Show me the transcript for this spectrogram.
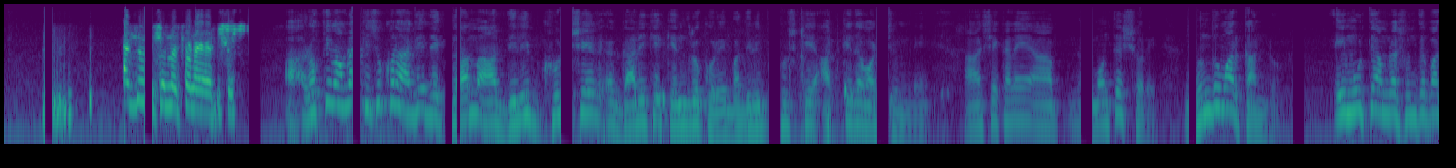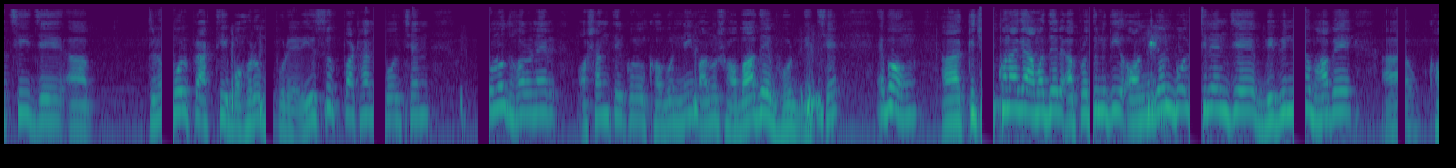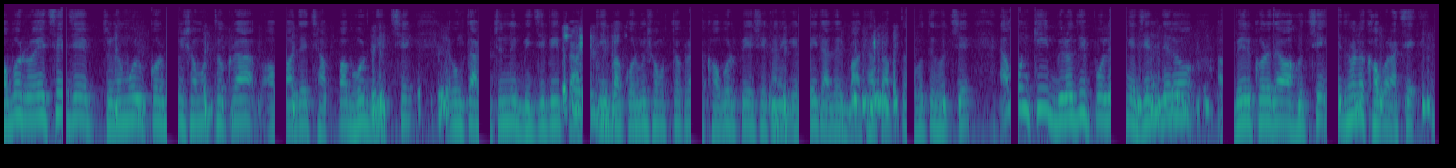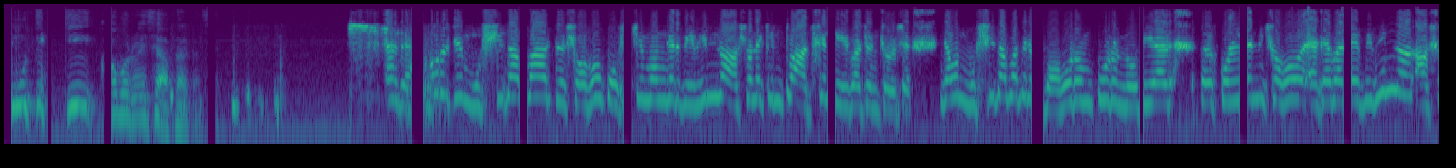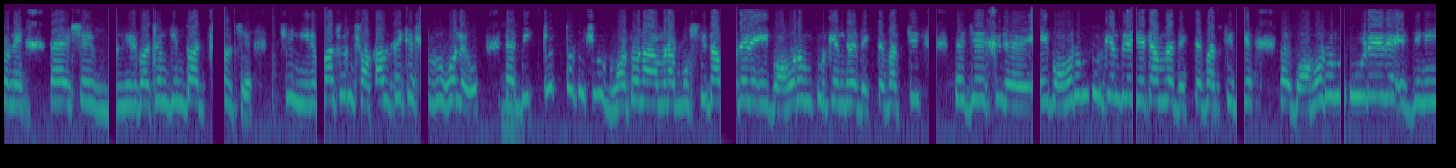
একদম শোনা শোনা যাচ্ছে। রক্তিম আমরা কিছুক্ষণ আগে দেখলাম দিলীপ ঘোষের গাড়িকে কেন্দ্র করে বা দিলীপ ঘোষকে আটকে দেওয়ার জন্য সেখানে আহ, মন্তেশ্বরে ধুন্ধুমার কাণ্ড। এই মুহূর্তে আমরা শুনতে পাচ্ছি যে আহ, তৃণমূল প্রার্থী বহরমপুরের ইউসুফ পাঠান বলছেন কোনো ধরনের অশান্তির কোনো খবর নেই। মানুষ অবাধে ভোট দিচ্ছে এবং কিছুক্ষণ আগে আমাদের প্রতিনিধি অঞ্জন বলছিলেন যে বিভিন্নভাবে খবর রয়েছে যে তৃণমূল কর্মী সমর্থকরা অবাধে ছাপ্পা ভোট দিচ্ছে এবং তার জন্য বিজেপি প্রার্থী বা কর্মী সমর্থকরা খবর পেয়ে সেখানে গেলেই তাদের বাধাপ্রাপ্ত হতে হচ্ছে। এমনকি বিরোধী পোলিং এজেন্টদেরও বের করে দেওয়া হচ্ছে। এই ধরনের খবর আছে। এই মুহূর্তে কি খবর রয়েছে আপনার কাছে? যে মুর্শিদাবাদ সহ পশ্চিমবঙ্গের বিভিন্ন আসনে কিন্তু আজকে নির্বাচন চলছে। যেমন মুর্শিদাবাদের বহরমপুর নদিয়ার কল্যাণী সহ একেবারে বিভিন্ন আসনে সেই নির্বাচন কিন্তু আজ চলছে। সেই নির্বাচন সকাল থেকে শুরু হলেও বিক্ষিপ্ত কিছু ঘটনা আমরা মুর্শিদাবাদের এই বহরমপুর কেন্দ্রে দেখতে পাচ্ছি। যে এই বহরমপুর কেন্দ্রে যেটা আমরা দেখতে পাচ্ছি যে বহরমপুরের যিনি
